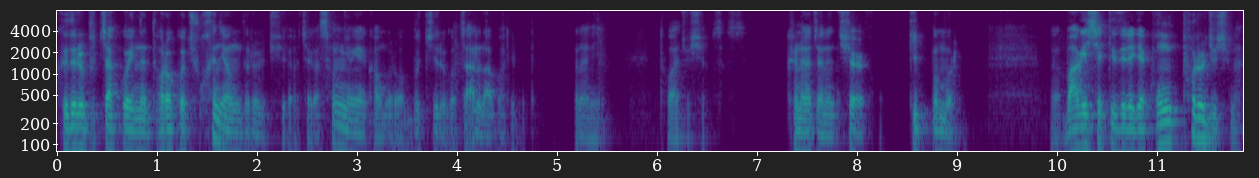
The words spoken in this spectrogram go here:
그들을 붙잡고 있는 더럽고 추한 영들을 주여 제가 성령의 검으로 무찌르고 잘라 버립니다. 하나님 도와주시옵소서. 그러나 저는 cheerful, 기쁨으로 어, 마귀 새끼들에게 공포를 주시만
